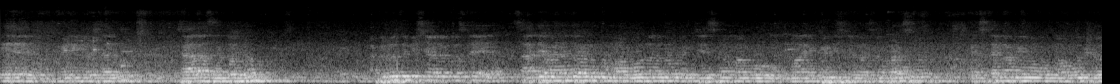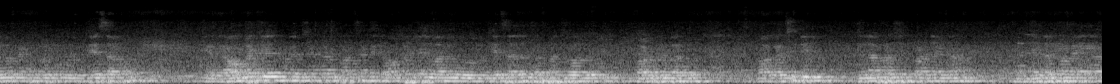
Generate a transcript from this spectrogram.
మీటింగ్ వచ్చారు చాలా సంతోషం. అభివృద్ధి విషయాలకు వస్తే సాధ్యమైనంత వరకు మా ఊర్లలో మేము చేసిన మాకు మా ఎంపీటీసీలో వచ్చిన మనసు ఖచ్చితంగా మేము మా ఊరి డెవలప్మెంట్ వరకు చేశాము గ్రామ పంచాయతీ నుండి వచ్చిన పర్సెంట్ గ్రామ పంచాయతీ వాళ్ళు చేశారు సర్పంచ్ వాళ్ళు వార్డు మెంబర్లు మాకు వచ్చింది జిల్లా పరిషత్ ఫండ్ జనరల్ ఫండ్ అయినా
